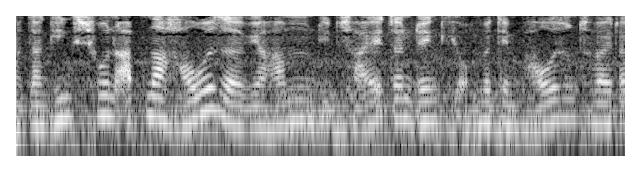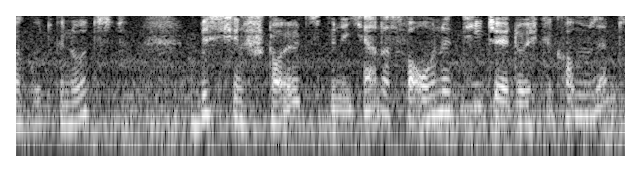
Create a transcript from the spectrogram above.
und dann ging es schon ab nach Hause. Wir haben die Zeit dann, denke ich, auch mit dem Pause und so weiter gut genutzt. Ein bisschen stolz bin ich ja, dass wir ohne TJ durchgekommen sind.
